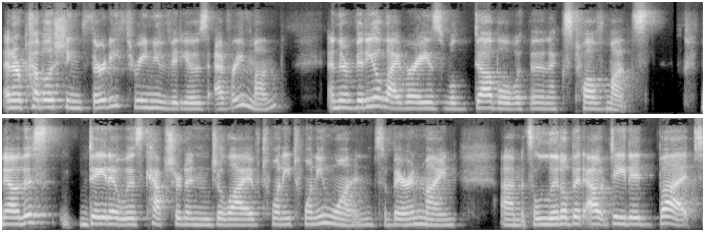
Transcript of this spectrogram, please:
and are publishing 33 new videos every month. And their video libraries will double within the next 12 months. Now, this data was captured in July of 2021. So bear in mind, um, it's a little bit outdated, but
